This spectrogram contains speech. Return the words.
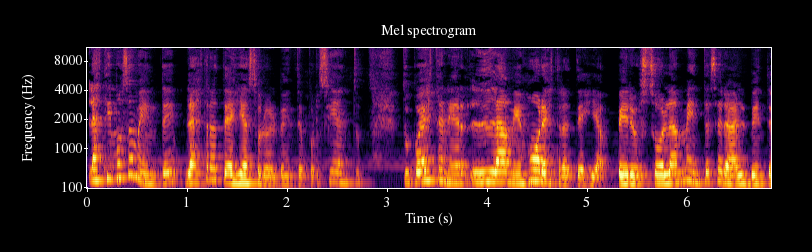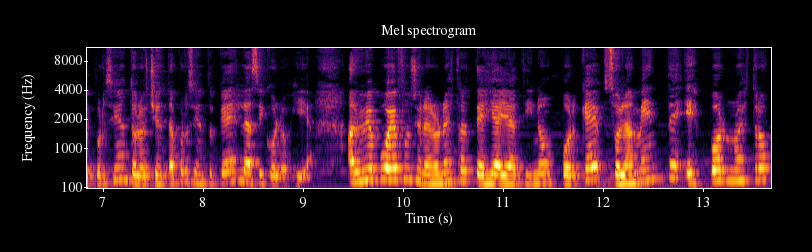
Lastimosamente, la estrategia es solo el 20%. Tú puedes tener la mejor estrategia, pero solamente será el 20%, el 80% que es la psicología. A mí me puede funcionar una estrategia y a ti no. ¿Por qué? Solamente es por nuestro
